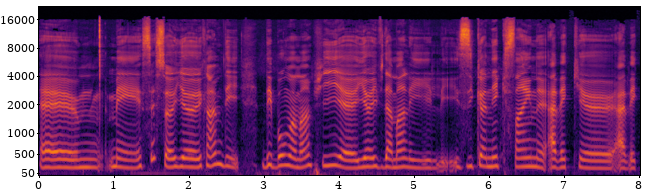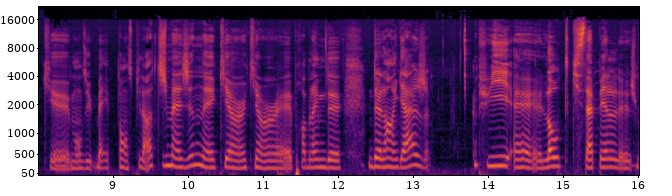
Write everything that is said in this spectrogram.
mais c'est ça, il y a quand même des, des beaux moments. Puis il y a évidemment les, les iconiques scènes avec, avec mon Dieu, ben, Ponce Pilote, j'imagine, qui a un, qui a un problème de, de langage. Puis euh, l'autre qui s'appelle, je,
